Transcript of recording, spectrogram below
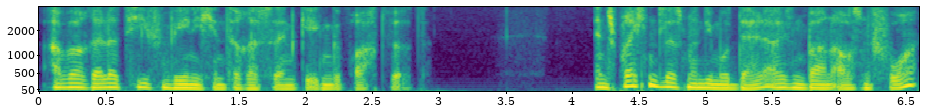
aber relativ wenig Interesse entgegengebracht wird. Entsprechend lässt man die Modelleisenbahn außen vor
